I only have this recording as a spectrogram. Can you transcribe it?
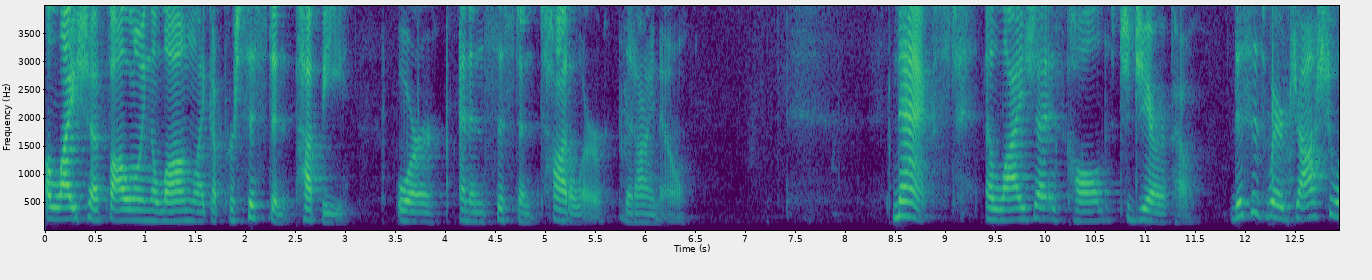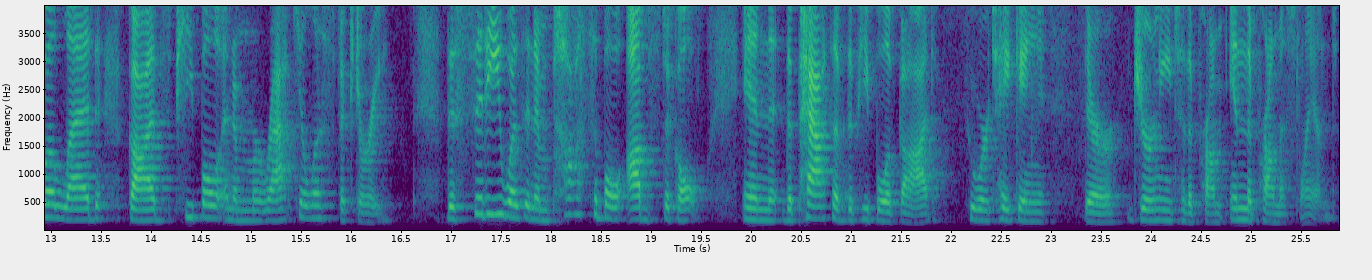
Elisha following along like a persistent puppy or an insistent toddler that I know. Next, Elijah is called to Jericho. This is where Joshua led God's people in a miraculous victory. The city was an impossible obstacle in the path of the people of God who were taking their journey to the prom- in the promised land.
